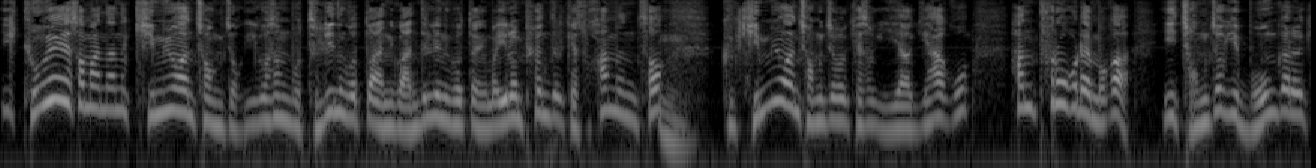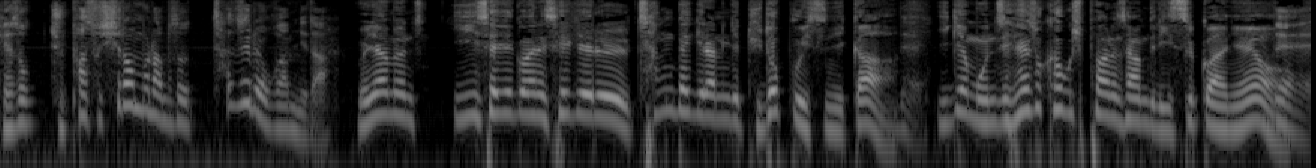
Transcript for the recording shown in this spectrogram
이 교회에서 만나는 기묘한 정적, 이것은 뭐 들리는 것도 아니고 안 들리는 것도 아니고 막 이런 표현들을 계속 하면서 음. 그 기묘한 정적을 계속 이야기하고 한 프로그래머가 이 정적이 뭔가를 계속 주파수 실험을 하면서 찾으려고 합니다. 왜냐하면 이 세계관의 세계를 창백이라는 게 뒤덮고 있으니까 네. 이게 뭔지 해석하고 싶어하는 사람들이 있을 거 아니에요. 네.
